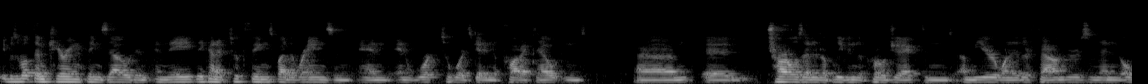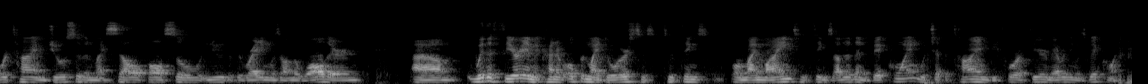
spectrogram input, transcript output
it was about them carrying things out, and, and they, they kind of took things by the reins and, and, and worked towards getting the product out. And, um, and Charles ended up leaving the project, and Amir, one of the other founders, and then over time, Joseph and myself also knew that the writing was on the wall there. And um, with Ethereum, it kind of opened my doors to, to things, or my mind to things other than Bitcoin, which at the time before Ethereum, everything was Bitcoin. Mm-hmm.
